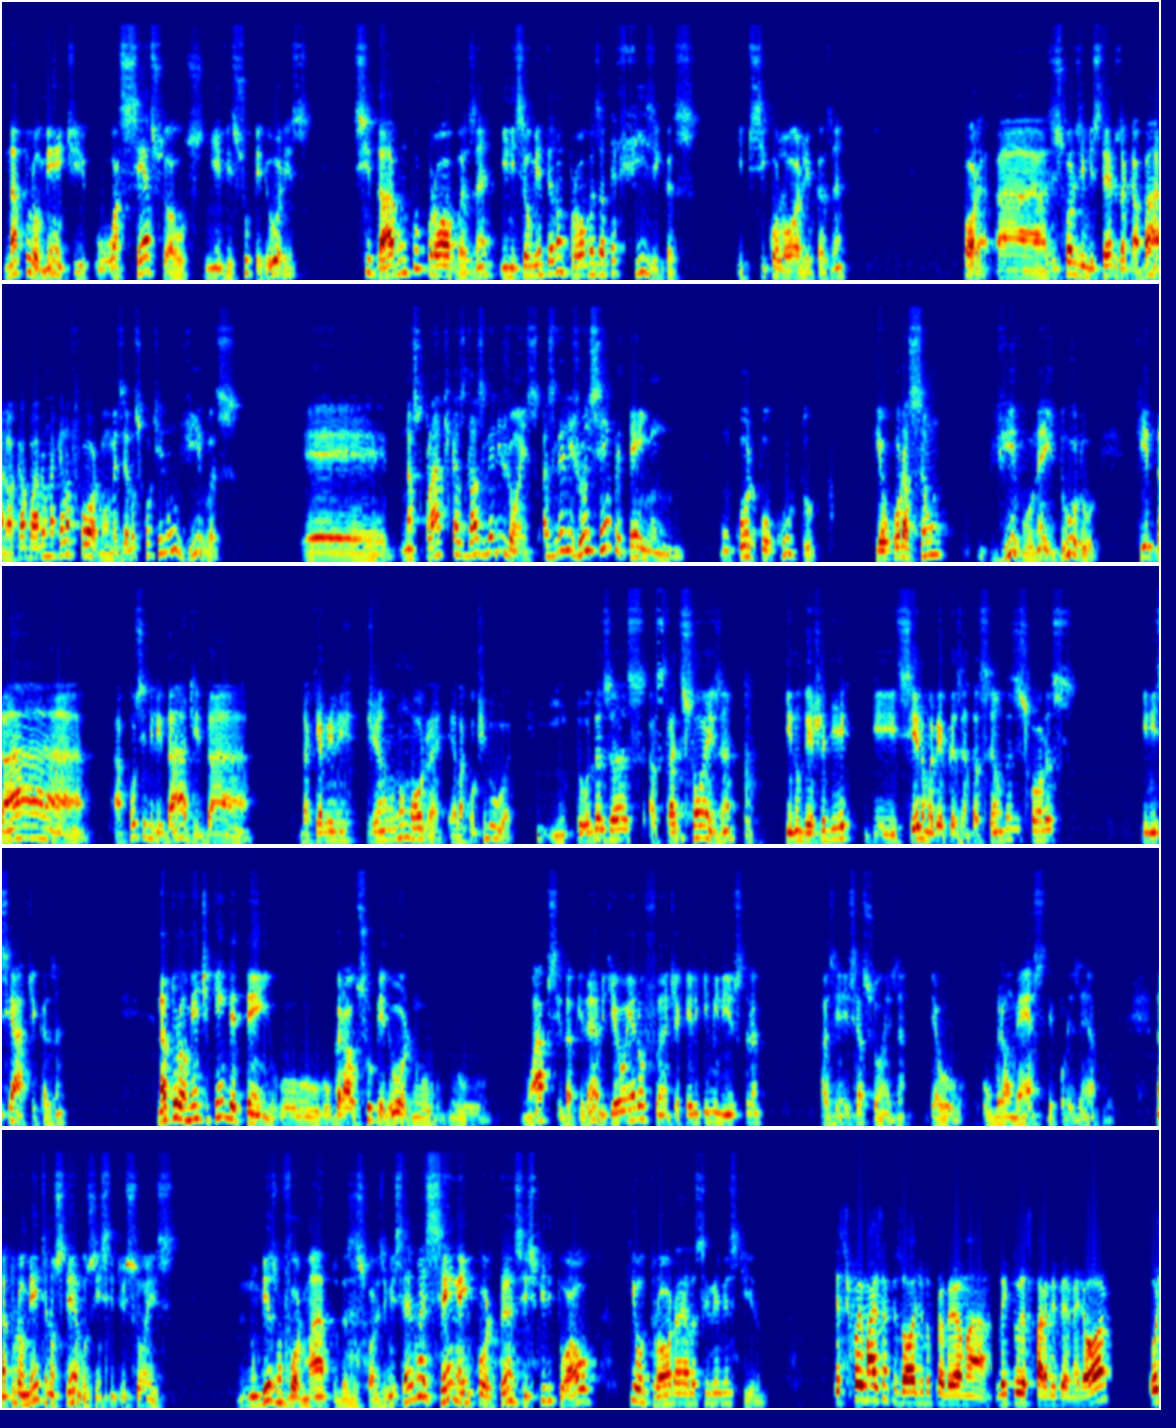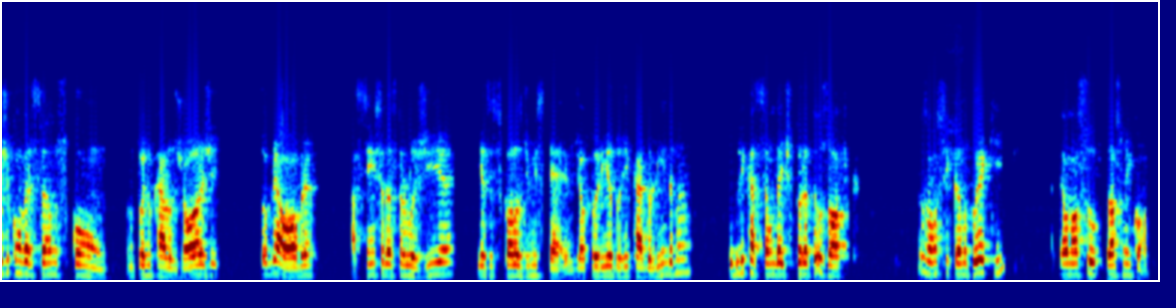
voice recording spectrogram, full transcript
naturalmente, o acesso aos níveis superiores se davam por provas, né? Inicialmente eram provas até físicas e psicológicas, né? Ora, as escolas de mistérios acabaram, acabaram naquela forma, mas elas continuam vivas é, nas práticas das religiões. As religiões sempre têm um, um corpo oculto, que é o coração vivo né, e duro, que dá a possibilidade da, da que a religião não morra, ela continua. E em todas as, as tradições, né? Que não deixa de, de ser uma representação das escolas iniciáticas. Né? Naturalmente, quem detém o, o grau superior no, no, no, ápice da pirâmide é o hierofante, aquele que ministra as iniciações. Né? É o, o grão-mestre, por exemplo. Naturalmente, nós temos instituições no mesmo formato das escolas de mistério, mas sem a importância espiritual que outrora elas se revestiram. Este foi mais um episódio do programa Leituras para Viver Melhor. Hoje conversamos com Antônio Carlos Jorge sobre a obra A Ciência da Astrologia e as Escolas de Mistério, de autoria do Ricardo Lindemann, publicação da editora Teosófica. Nós vamos ficando por aqui. Até o nosso próximo encontro.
